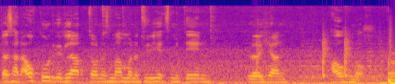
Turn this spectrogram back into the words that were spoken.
Das hat auch gut geklappt und das machen wir natürlich jetzt mit den Löchern auch noch.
